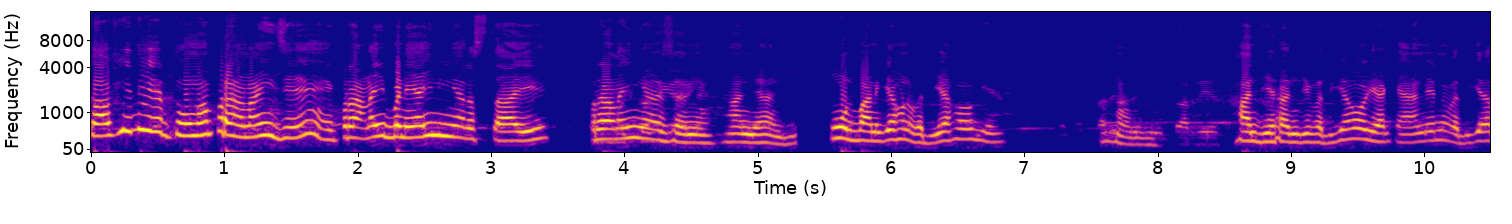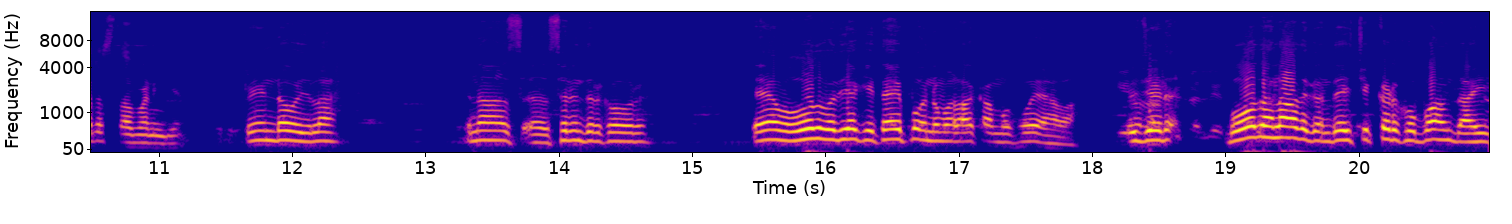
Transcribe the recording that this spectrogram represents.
ਕਾਫੀ ਦੇਰ ਤੋਂ ਵਾ ਪੁਰਾਣਾ ਹੀ ਜੇ ਪੁਰਾਣਾ ਹੀ ਬਣਿਆ ਹੀ ਨਹੀਂ ਆ ਰਸਤਾ ਇਹ। ਪੁਰਾਣਾ ਹੀ ਆ ਇਸਨੇ ਹਾਂਜੀ ਹਾਂਜੀ। ਹੁਣ ਬਣ ਗਿਆ ਹੁਣ ਵਧੀਆ ਹੋ ਗਿਆ। ਹਾਂਜੀ। ਹਾਂਜੀ ਹਾਂਜੀ ਵਧੀਆ ਹੋ ਗਿਆ। ਕਹਿਣ ਦੇ ਨੇ ਵਧੀਆ ਰਸਤਾ ਬਣ ਗਿਆ। ਪਿੰਡ ਔਜਲਾ ਇਹਨਾਂ ਸਰਿੰਦਰ ਕੌਰ। ਇਹ ਬਹੁਤ ਵਧੀਆ ਕੀਤਾ ਇਹ ਪੁੰਨ ਵਾਲਾ ਕੰਮ ਹੋਇਆ ਵਾ। ਹਾਲਾਤ ਜਿਹੜਾ ਬਹੁਤ ਹਾਲਾਤ ਗੰਦੇ ਸੀ, ਚਿੱਕੜ ਖੋਬਾ ਹੁੰਦਾ ਸੀ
